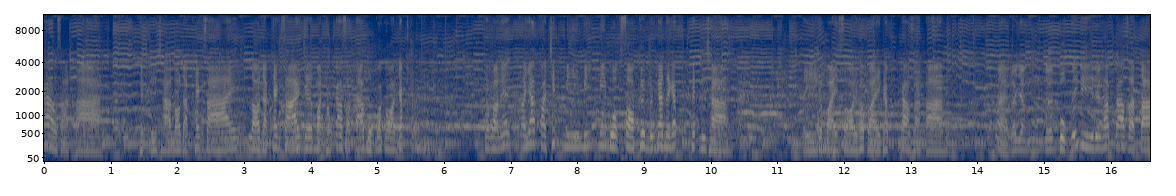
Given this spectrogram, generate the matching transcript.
ก้าวสาตาเพชรลือชารอดักแข้งซ้ายรอดักแข้งซ้ายเจอหมัดของก้าวสาตาบวกมาก่อนครับ จังหวะนี้ระยะประชิดมีมีมีบวกศอกขึ้นเหมือนกันนะครับเพชรลือชาตีเข้าไปซอยเข้าไปครับก้าวสาตาแหมก็ยังเดินบุกได้ดีเลยครับก้าวสาตา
